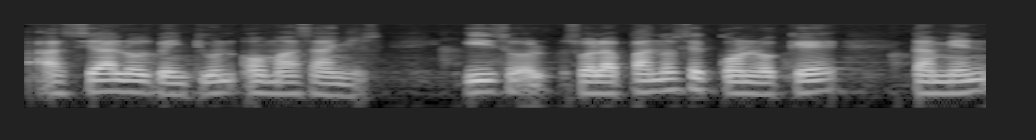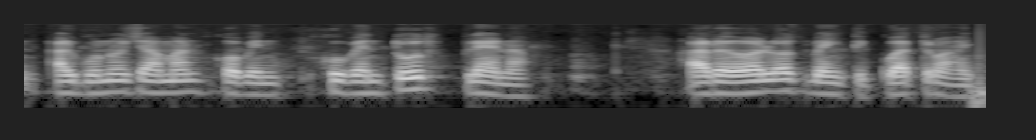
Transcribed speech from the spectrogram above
hacia los 21 o más años y solapándose con lo que también algunos llaman juventud plena, alrededor de los 24 años.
